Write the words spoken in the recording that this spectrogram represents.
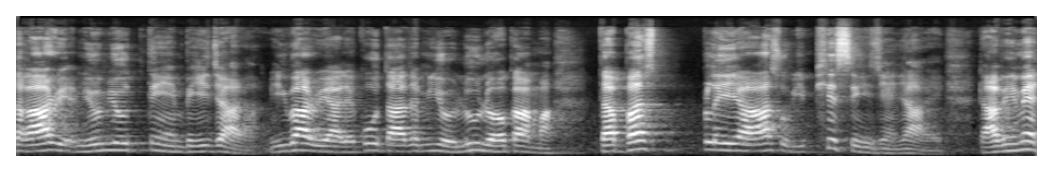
စကားတွေအမျိုးမျိုးသင်ပေးကြတာမိဘတွေကလည်းကိုယ့်သားသမီးကိုလူလောကမှာ the best player ဆိုပြီးဖြစ်စေခြင်းရတယ်ဒါပေမဲ့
